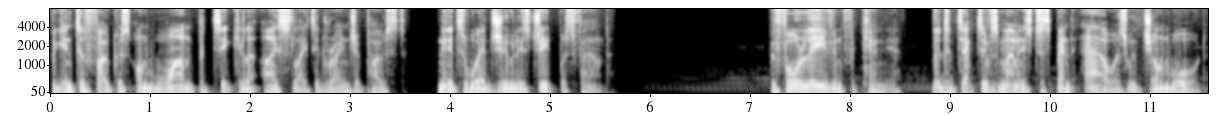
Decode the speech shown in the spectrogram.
begin to focus on one particular isolated ranger post near to where Julie's Jeep was found. Before leaving for Kenya, the detectives managed to spend hours with John Ward,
